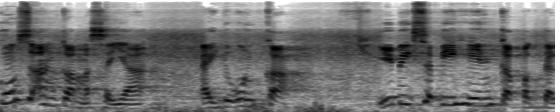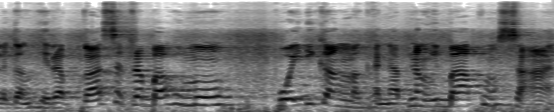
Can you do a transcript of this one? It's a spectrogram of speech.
kung saan ka masaya, ay doon ka. Ibig sabihin, kapag talagang hirap ka sa trabaho mo, pwede kang maghanap ng iba kung saan.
